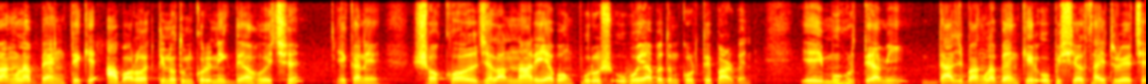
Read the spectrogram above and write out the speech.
বাংলা ব্যাংক থেকে আবারও একটি নতুন করে নিক দেওয়া হয়েছে। এখানে সকল জেলার নারী এবং পুরুষ উভয় আবেদন করতে পারবেন। এই মুহূর্তে আমি ডাচ বাংলা ব্যাংকের অফিসিয়াল সাইট রয়েছে,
